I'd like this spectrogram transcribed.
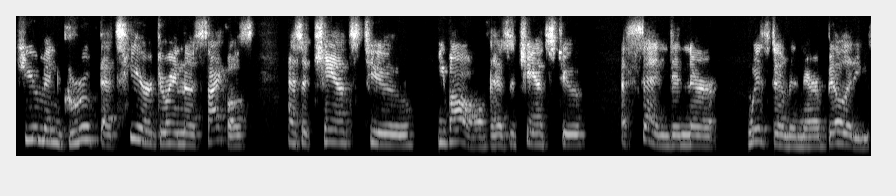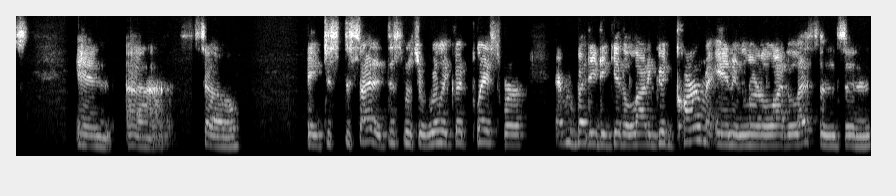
human group that's here during those cycles has a chance to evolve, has a chance to ascend in their wisdom and their abilities. And uh, so they just decided this was a really good place for everybody to get a lot of good karma in and learn a lot of lessons. And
